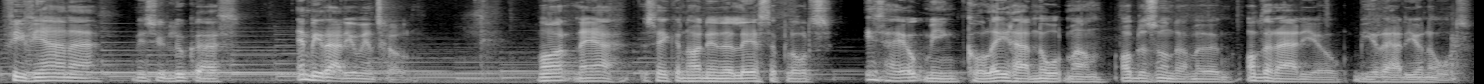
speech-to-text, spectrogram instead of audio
Viviana, Missu Lucas en bij Radio Wenschoten. Maar nou ja, zeker nog in de laatste plots is hij ook mijn collega Noordman op de zondagmorgen op de radio bij Radio Noord.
